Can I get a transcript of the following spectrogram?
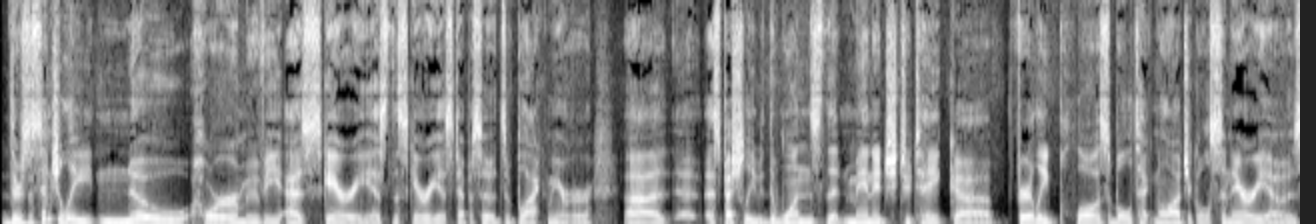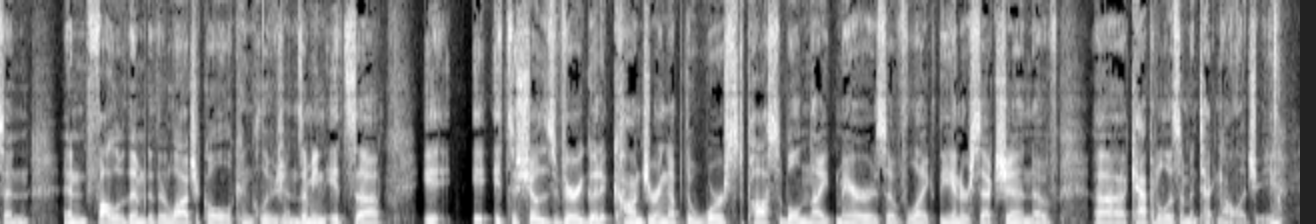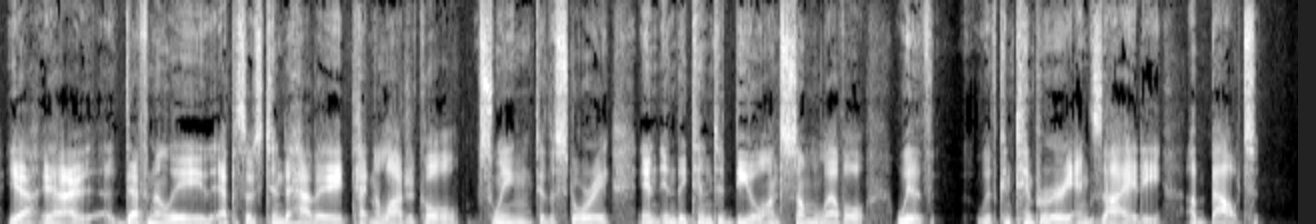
there's essentially no horror movie as scary as the scariest episodes of Black Mirror, uh, especially the ones that manage to take uh, fairly plausible technological scenarios and and follow them to their logical conclusions. I mean, it's uh, it, it's a show that's very good at conjuring up the worst possible nightmares of like the intersection of uh, capitalism and technology. Yeah, yeah, I, definitely. Episodes tend to have a technological swing to the story, and and they tend to deal on some level with with contemporary anxiety about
